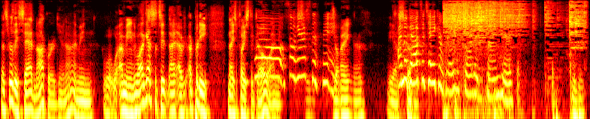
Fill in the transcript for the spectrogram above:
That's really sad and awkward, you know. I mean, I mean, well, I guess it's a, a, a pretty nice place to go. Well, I'm so here's the thing. enjoying. Uh, yes, I'm about ahead. to take a really sordid turn here.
